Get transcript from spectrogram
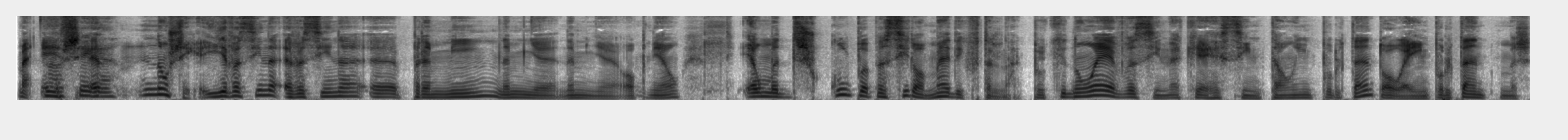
Bem, é Não assim, chega. ah, não chega. E a vacina, a vacina ah, para mim, na minha, na minha opinião, é uma desculpa para se ir ao médico veterinário, porque não é a vacina que é assim tão importante, ou é importante, mas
